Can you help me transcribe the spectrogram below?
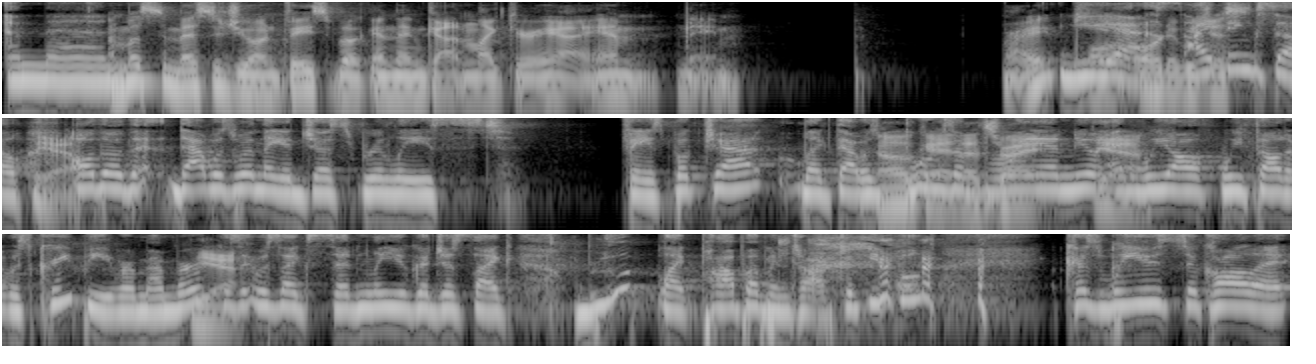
And then I must have messaged you on Facebook and then gotten like your AIM name. Right? Yes, or did we I think so. Yeah. Although that, that was when they had just released Facebook chat. Like that was, Okay, was a that's right. brand new, Yeah. and we all we felt it was creepy. Remember? Yeah. Because it was like suddenly you could just like bloop, like pop up and talk to people. Because we used to call it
